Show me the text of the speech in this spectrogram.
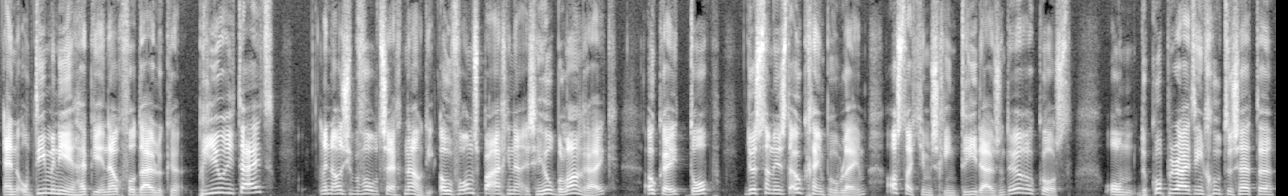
en op die manier heb je in elk geval duidelijke prioriteit. En als je bijvoorbeeld zegt, nou, die over ons pagina is heel belangrijk. Oké, top. Dus dan is het ook geen probleem als dat je misschien 3000 euro kost. Om de copywriting goed te zetten,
